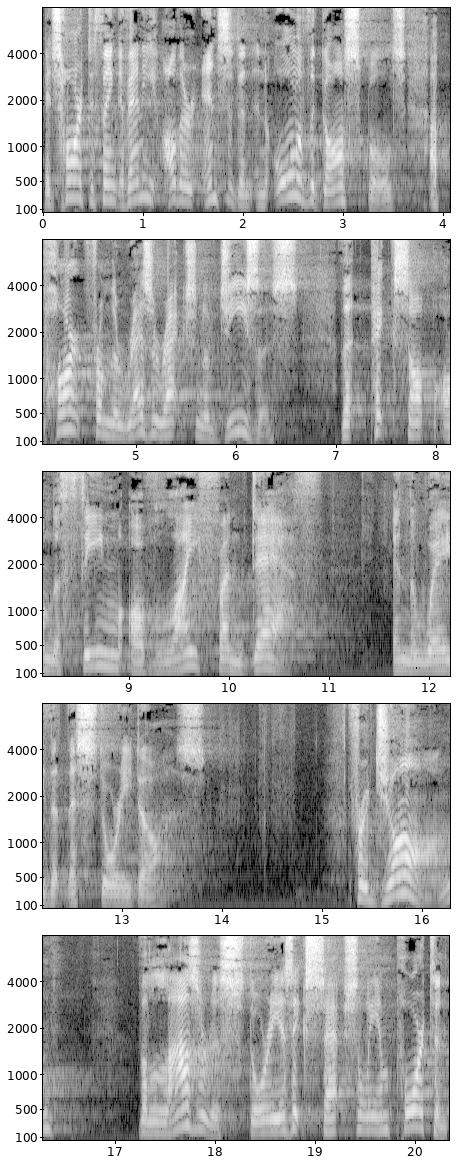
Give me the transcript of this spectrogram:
It's hard to think of any other incident in all of the Gospels, apart from the resurrection of Jesus, that picks up on the theme of life and death in the way that this story does. For John, the Lazarus story is exceptionally important.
